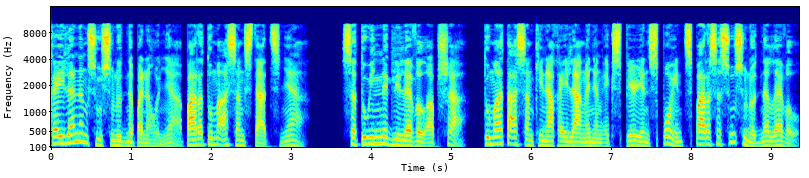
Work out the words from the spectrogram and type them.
Kailan ang susunod na panahon niya para tumaas ang stats niya? Sa tuwing nagli-level up siya, tumataas ang kinakailangan niyang experience points para sa susunod na level.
